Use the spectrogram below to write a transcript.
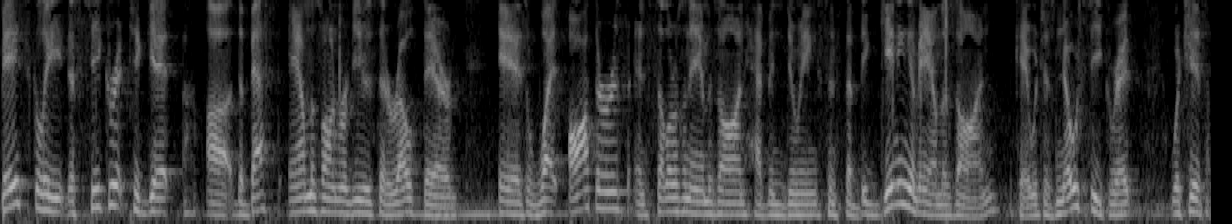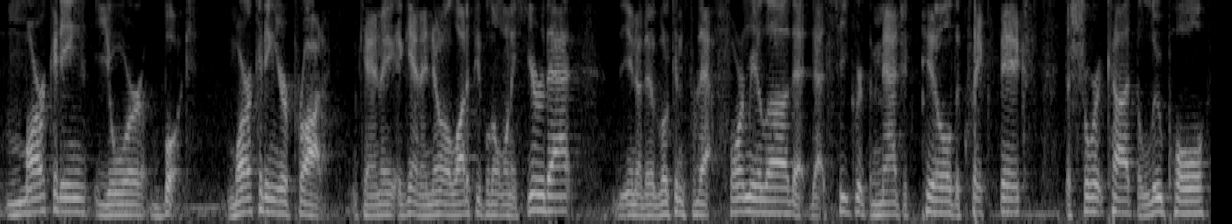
basically the secret to get uh, the best Amazon reviews that are out there is what authors and sellers on Amazon have been doing since the beginning of Amazon, okay, which is no secret, which is marketing your book, marketing your product. Okay, and again, I know a lot of people don't want to hear that. You know, they're looking for that formula, that, that secret, the magic pill, the quick fix, the shortcut, the loophole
